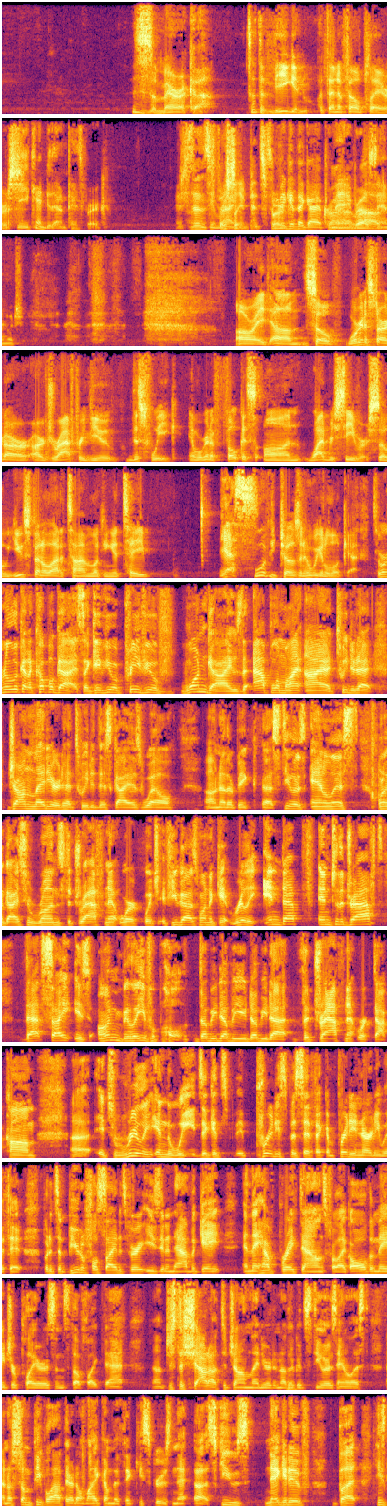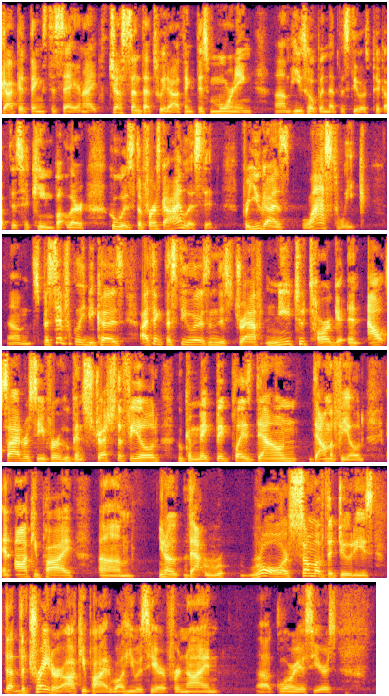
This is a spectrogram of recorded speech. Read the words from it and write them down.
this is America. It's with the vegan with NFL players. Yeah, you can't do that in Pittsburgh. It just doesn't seem Especially right. in Pittsburgh. Somebody get that guy a Crying Primanti Bro sandwich. All right. Um, so we're going to start our, our draft review this week, and we're going to focus on wide receivers. So you've spent a lot of time looking at tape. Yes. Who have you chosen? Who are we going to look at? So we're going to look at a couple guys. I gave you a preview of one guy who's the apple of my eye. I tweeted at Jon Ledyard had tweeted this guy as well. Uh, another big uh, Steelers analyst, one of the guys who runs the Draft Network. Which, if you guys want to get really in depth into the draft, that site is unbelievable. www.thedraftnetwork.com. Uh, it's really in the weeds. It gets pretty specific and pretty nerdy with it, but it's a beautiful site. It's very easy to navigate, and they have breakdowns for like all the major players and stuff like that. Um, just a shout out to Jon Ledyard, another good Steelers analyst. I know some people out there don't like him; they think he screws ne- uh, skews negative, but he's got good things to say. And I just sent that tweet out, I think this morning. Um, he's hoping that the Steelers pick up this Hakeem Butler, who was the first guy I listed for you guys last week. Um, specifically because I think the Steelers in this draft need to target an outside receiver who can stretch the field, who can make big plays down down the field, and occupy, um, you know, that r- role or some of the duties that the trader occupied while he was here for nine uh, glorious years.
